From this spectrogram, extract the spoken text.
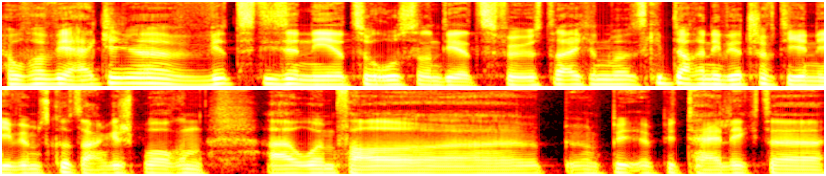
Herr Hofer, wie heikel wird diese Nähe zu Russland jetzt für Österreich? Und es gibt auch eine wirtschaftliche Nähe, wir haben es kurz angesprochen, äh, OMV äh, be beteiligt, äh,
